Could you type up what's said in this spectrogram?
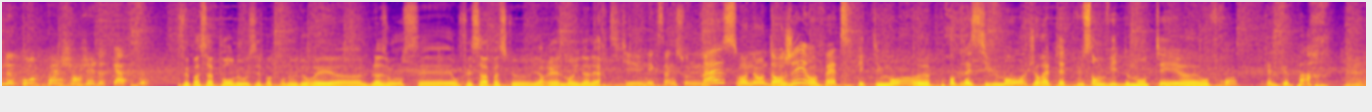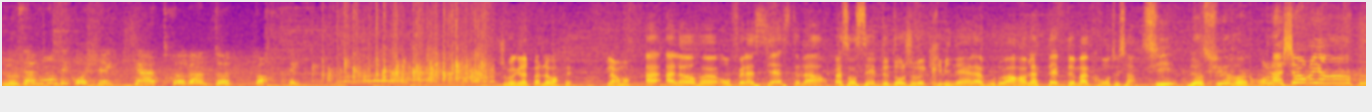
ne comptent pas changer de cap. On fait pas ça pour nous, c'est pas pour nous dorer euh, le blason, c'est on fait ça parce qu'il y a réellement une alerte. Qu'il y ait une extinction de masse, on est en danger, en fait. Effectivement, euh, progressivement, j'aurais peut-être plus envie de monter euh, au front, quelque part. Nous avons décroché 82 portraits. Je regrette pas de l'avoir fait, clairement. Ah, alors, euh, on fait la sieste, là? On pas censé être de dangereux criminels à vouloir la tête de Macron, tout ça? Si, bien sûr On lâche rien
